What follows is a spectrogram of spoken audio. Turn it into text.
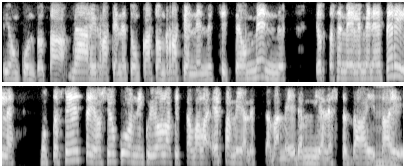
jonkun tota, väärin rakennetun katon rakenne nyt sitten on mennyt, jotta se meille menee perille. Mutta se, että jos joku on niin kuin jollakin tavalla epämiellyttävä meidän mielestä tai, mm. tai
